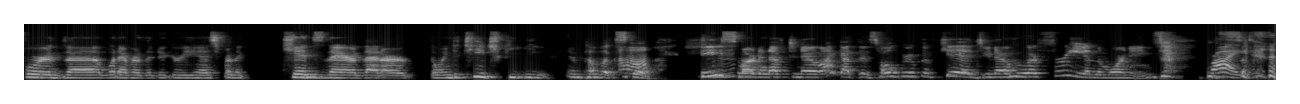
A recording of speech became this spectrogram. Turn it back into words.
for the whatever the degree is for the kids there that are going to teach PE in public uh-huh. school. Uh-huh. She's mm-hmm. smart enough to know I got this whole group of kids, you know, who are free in the mornings. Right. so,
